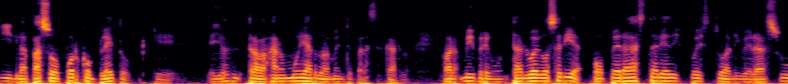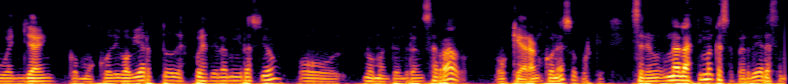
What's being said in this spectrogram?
y la pasó por completo porque ellos trabajaron muy arduamente para sacarlo. Ahora, mi pregunta luego sería, ¿Opera estaría dispuesto a liberar su engine como código abierto después de la migración o lo mantendrán cerrado? ¿O qué harán con eso? Porque sería una lástima que se perdiera ese...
